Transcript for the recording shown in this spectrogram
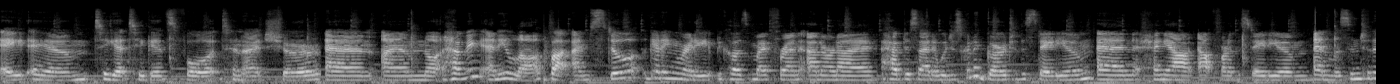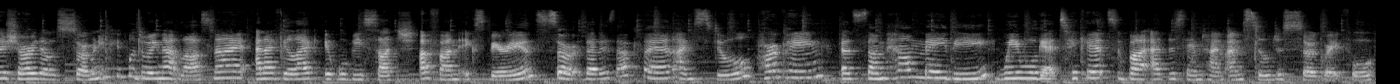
8 a.m. to get tickets for tonight's show and I am not having any luck but I'm still getting ready because my friend Anna and I have decided we're just gonna go to the stadium and hang out out front of the stadium and listen to the show. There were so many people doing that last night and I feel like it will be such a fun experience. So that is our plan. I'm still hoping that somehow maybe we will get tickets but at the same time I'm still just so grateful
